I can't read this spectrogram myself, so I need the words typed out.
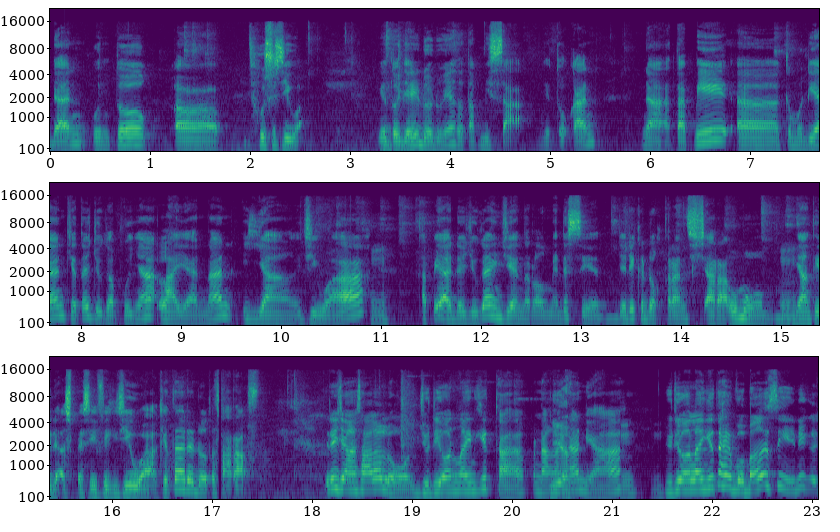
dan untuk uh, khusus jiwa. Gitu. Okay. Jadi dua-duanya tetap bisa gitu kan. Nah, tapi uh, kemudian kita juga punya layanan yang jiwa, hmm. tapi ada juga yang general medicine, jadi kedokteran secara umum hmm. yang tidak spesifik jiwa. Kita ada dokter saraf. Jadi jangan salah loh, judi online kita penanganannya, yeah. hmm, hmm. judi online kita heboh banget sih. Ini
